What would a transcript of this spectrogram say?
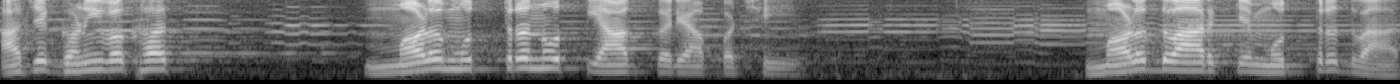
આજે ઘણી વખત મળમૂત્રનો ત્યાગ કર્યા પછી મળદ્વાર કે મૂત્રદ્વાર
